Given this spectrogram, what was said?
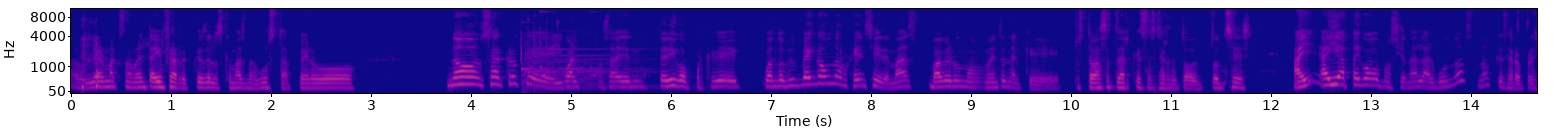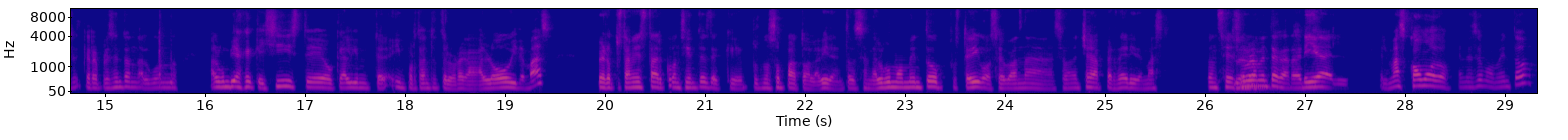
el Air Max 90 Infrared, que es de los que más me gusta, pero no, o sea, creo que igual, o sea, te digo, porque cuando venga una urgencia y demás, va a haber un momento en el que pues, te vas a tener que deshacer de todo, entonces hay, hay apego emocional a algunos, ¿no? Que, se represe- que representan algún, algún viaje que hiciste o que alguien te- importante te lo regaló y demás, pero pues también estar conscientes de que pues no son para toda la vida. Entonces, en algún momento, pues te digo, se van a, se van a echar a perder y demás. Entonces, Claro. seguramente agarraría el, el más cómodo en ese momento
